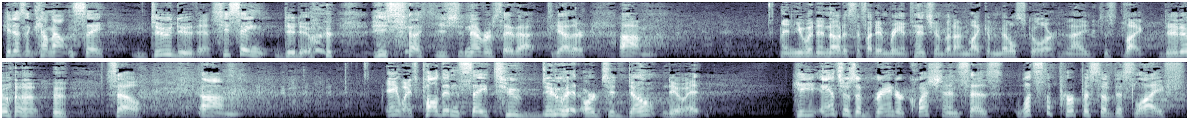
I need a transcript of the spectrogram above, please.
He doesn't come out and say, do do this. He's saying, do do. he says, you should never say that together. Um, and you wouldn't notice if I didn't bring attention, but I'm like a middle schooler and I just like, do do. so, um, anyways, Paul didn't say to do it or to don't do it. He answers a grander question and says, what's the purpose of this life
